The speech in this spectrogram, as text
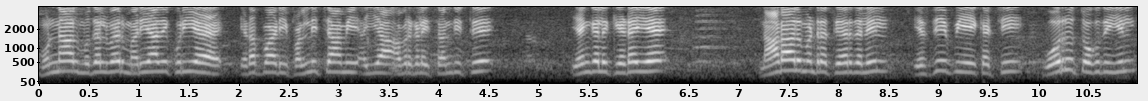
முன்னாள் முதல்வர் மரியாதைக்குரிய எடப்பாடி பழனிசாமி ஐயா அவர்களை சந்தித்து எங்களுக்கு இடையே நாடாளுமன்ற தேர்தலில் எஸ்டிபிஐ கட்சி ஒரு தொகுதியில்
